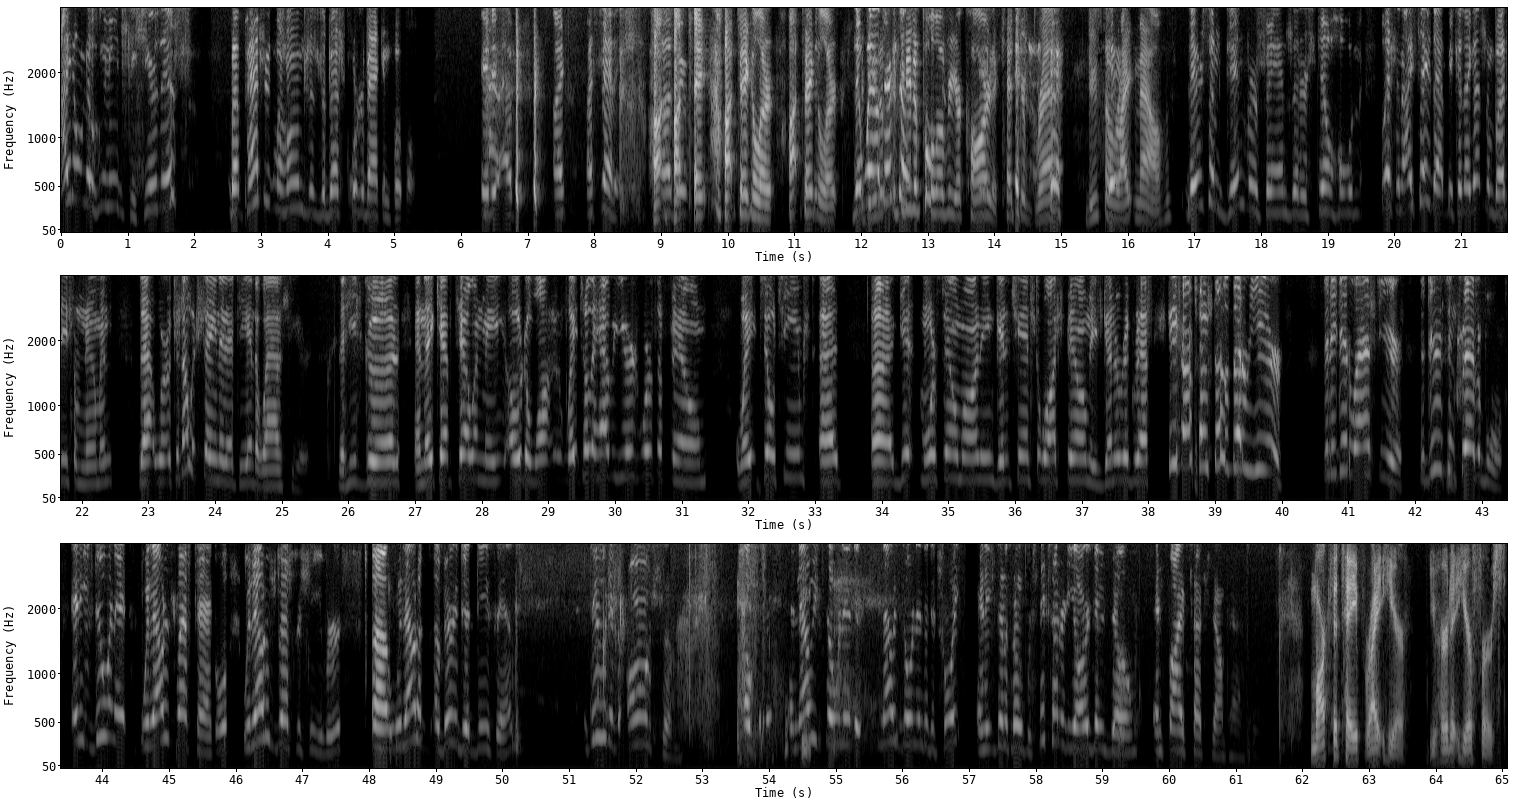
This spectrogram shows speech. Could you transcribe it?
I don't know who needs to hear this, but Patrick Mahomes is the best quarterback in football. It, uh, I I said it. Hot, Uh, hot take, hot take alert, hot take alert. The, If, well, you need if some you need to pull over your car to catch your breath, do so right now. there's some Denver fans that are still holding. Listen, I say that because I got some buddies from Newman that were because I was saying it at the end of last year that he's good, and they kept telling me, "Oh, to wa- wait till they have a year's worth of film, wait till teams uh, uh, get more film on him, get a chance to watch film. He's gonna regress. He's on pace to have a better year than he did last year. The dude's incredible, and he's doing it without his left tackle, without his best receiver, uh, without a, a very good defense. Dude is awesome. Okay, and now he's going into now he's going into Detroit, and he's going to throw for 600 yards in a dome and five touchdown passes. Mark the tape right here. You heard it here first.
